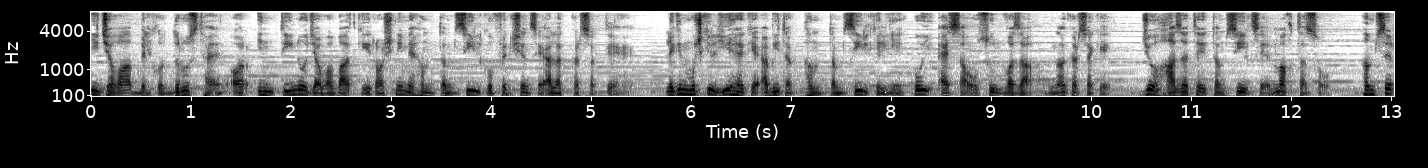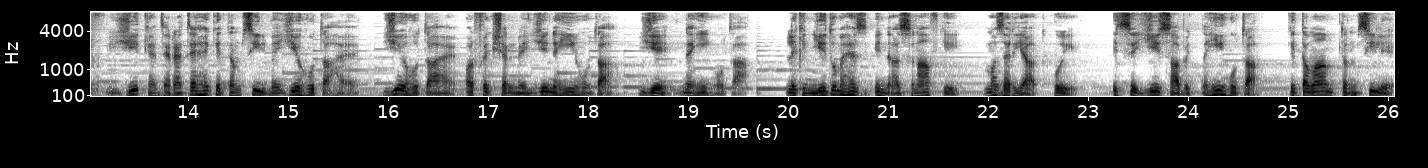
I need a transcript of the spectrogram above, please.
ये जवाब बिल्कुल दुरुस्त है और इन तीनों जवाबात की रोशनी में हम तमसील को फिक्शन से अलग कर सकते हैं। लेकिन मुश्किल ये है कि अभी तक हम तमसील के लिए कोई ऐसा उसूल वजह न कर सके जो हाजत तमसील से मख्त हो। हम सिर्फ़ ये कहते रहते हैं कि तमसील में ये होता है, ये होता है और फिक्शन में ये नहीं होता, ये नहीं होता। लेकिन ये तो महज इन असनाफ की मजरियात हुई। इससे ये साबित नहीं होता कि तमाम तमसीलें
